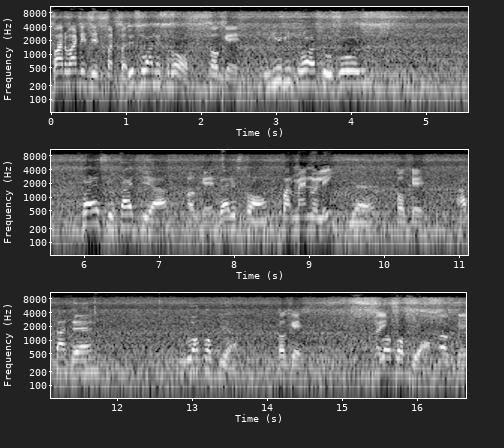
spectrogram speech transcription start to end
For what is this purpose? This one is rod. Okay. We use this rod to hold. First, you tight here, Okay. very strong. For manually. Yes. Okay. After then, you lock up here. Okay. Right. Lock up here. Okay.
